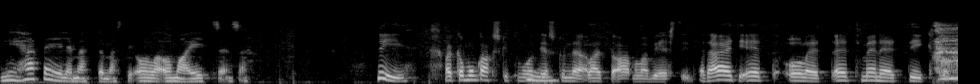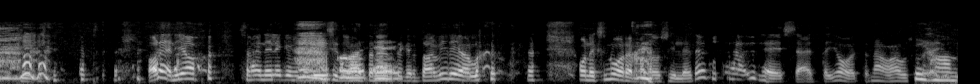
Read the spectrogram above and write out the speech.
Niin häpeilemättömästi olla oma itsensä. Niin, vaikka mun 20-vuotias mm. kyllä laittoi aamulla viestiä, että äiti et ole, et mene TikTokiin. Olen jo, sain 45 000 näyttökertaa videolla. Onneksi nuoremmat on silleen, että joku tehdään yhdessä, että joo, että nämä on hauskoja Ihan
